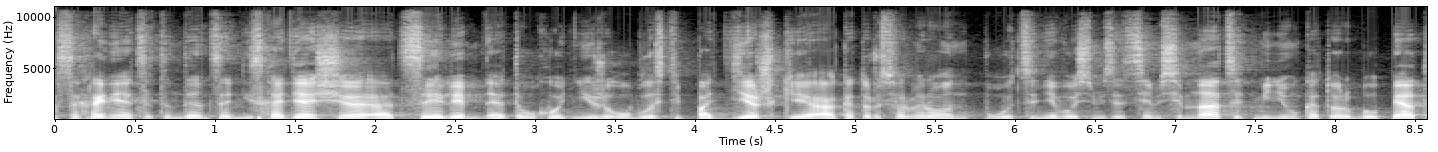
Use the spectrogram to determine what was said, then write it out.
сохраняется тенденция нисходящая, а, цели это уход ниже области поддержки, а, который сформирован по цене 87.17, минимум который был 5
